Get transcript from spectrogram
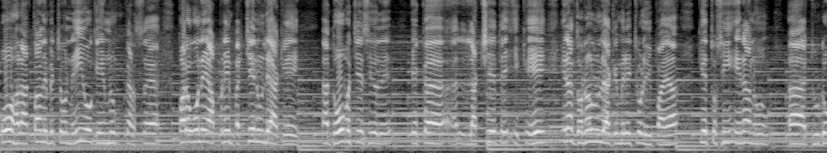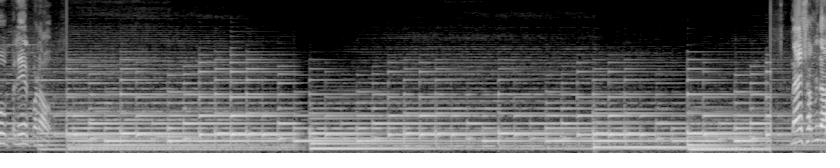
ਉਹ ਹਾਲਾਤਾਂ ਦੇ ਵਿੱਚੋਂ ਨਹੀਂ ਉਹ ਗੇਮ ਨੂੰ ਕਰ ਸਕਿਆ, ਪਰ ਉਹਨੇ ਆਪਣੇ ਬੱਚੇ ਨੂੰ ਲਿਆ ਕੇ ਦੋ ਬੱਚੇ ਸੀ ਉਹਦੇ, ਇੱਕ ਲਕਸ਼ੇ ਤੇ ਇੱਕ ਇਹ, ਇਹਨਾਂ ਦੋਨਾਂ ਨੂੰ ਲੈ ਕੇ ਮੇਰੇ ਝੋਲੀ ਪਾਇਆ ਕਿ ਤੁਸੀਂ ਇਹਨਾਂ ਨੂੰ ਜੂਡੋ ਪਲੇਅਰ ਬਣਾਓ। ਮੈਂ ਸਮਝਦਾ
